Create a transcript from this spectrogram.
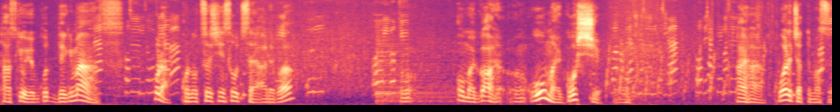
助けを呼ぶことできます。ほらこの通信装置さえあれば。オーマイゴッオーマイゴッシュ。はいはい。壊れちゃってます。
